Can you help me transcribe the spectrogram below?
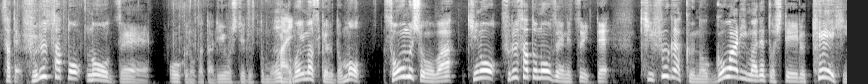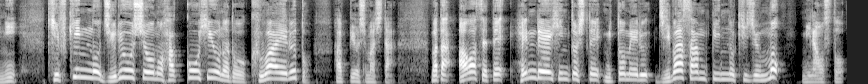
さてふるさと納税。多くの方利用している人も多いと思いますけれども、はい総務省は昨日、ふるさと納税について、寄付額の5割までとしている経費に、寄付金の受領証の発行費用などを加えると発表しました。また、合わせて返礼品として認める地場産品の基準も見直すと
